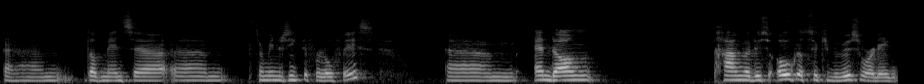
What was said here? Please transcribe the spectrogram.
Ehm, dat mensen ehm, dat er minder ziekteverlof is. Ehm, en dan gaan we dus ook dat stukje bewustwording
